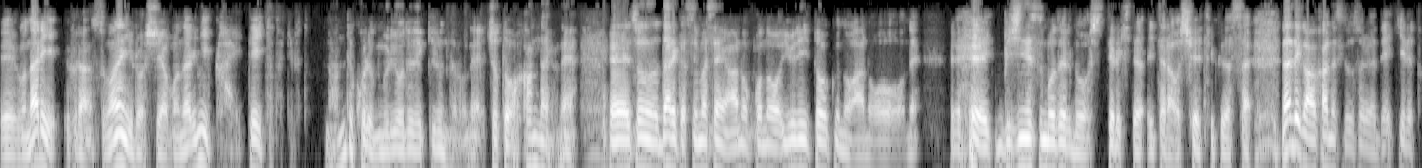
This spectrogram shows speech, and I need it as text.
ー、英語なり、フランス語なり、ロシア語なりに変えていただけると。なんでこれ無料でできるんだろうね。ちょっとわかんないよね。えー、ちょっと誰かすいません。あの、このユニトークのあのね、えー、ビジネスモデルのを知ってる人いたら教えてください。なんでかわかんないですけど、それができると。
